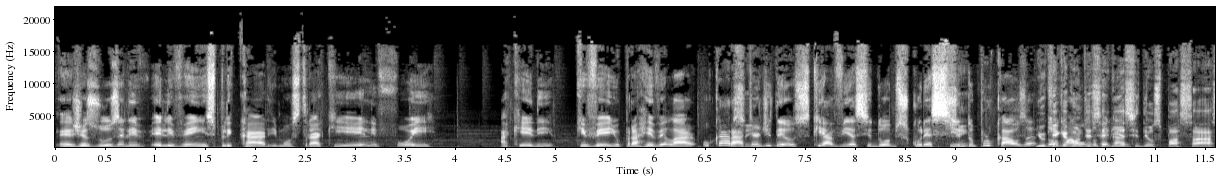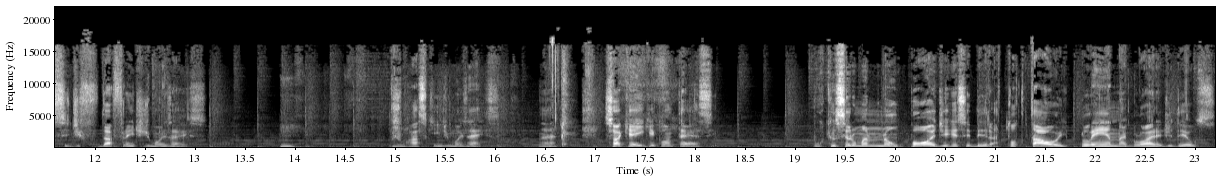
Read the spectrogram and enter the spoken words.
é, Jesus ele, ele vem explicar e mostrar que ele foi aquele que veio para revelar o caráter Sim. de Deus que havia sido obscurecido Sim. por causa E o do que, que mal, do aconteceria se Deus passasse de- da frente de Moisés? Hum. O churrasquinho de Moisés, né? Só que aí o que acontece? Porque o ser humano não pode receber a total e plena glória de Deus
